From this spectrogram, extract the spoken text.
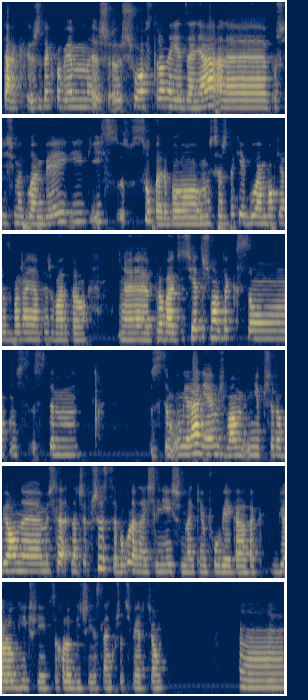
tak, że tak powiem, szło w stronę jedzenia, ale poszliśmy głębiej i, i super, bo myślę, że takie głębokie rozważania też warto e, prowadzić. Ja też mam tak z, z, z tym z tym umieraniem, że mam nieprzerobiony, myślę, znaczy wszyscy w ogóle najsilniejszym lękiem człowieka, tak biologicznie i psychologicznie jest lęk przed śmiercią. Mm,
